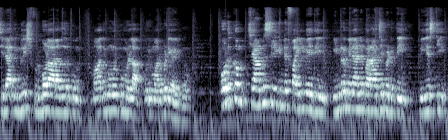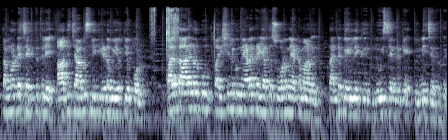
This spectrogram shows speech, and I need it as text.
ചില ഇംഗ്ലീഷ് ഫുട്ബോൾ ആരാധകർക്കും മാധ്യമങ്ങൾക്കുമുള്ള ഒരു മറുപടിയായിരുന്നു. ഒടുക്കം ചാമ്പ്യൻസ് ലീഗിന്റെ ഫൈനൽ വേദിയിൽ ഇന്റർ മിലാനെ പരാജയപ്പെടുത്തി പി എസ് ടി തങ്ങളുടെ ചരിത്രത്തിലെ ആദ്യ ചാമ്പ്യൻസ് ലീഗ് കിരീടം ഉയർത്തിയപ്പോൾ പല താരങ്ങൾക്കും പരിശീലനക്കും നേടാൻ കഴിയാത്ത സുവർണ നേട്ടമാണ് തന്റെ പേരിലേക്ക് ലൂയിസ് എൻഡ്രിക്കെ തുന്നിച്ചേർത്തത്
